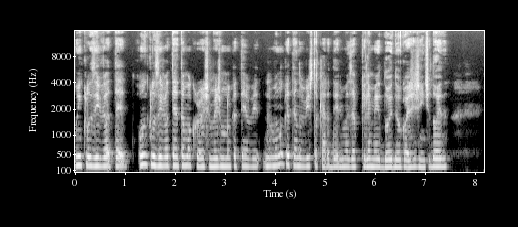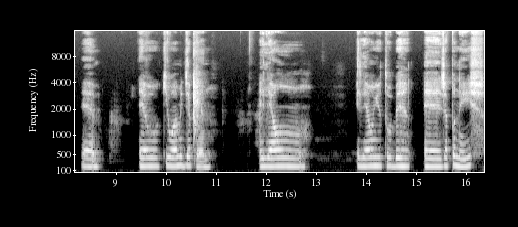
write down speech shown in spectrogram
Um, inclusive, até. Um, inclusive, eu tenho até uma crush, mesmo nunca, tenha vi, nunca tendo visto a cara dele, mas é porque ele é meio doido, eu gosto de gente doida. É, é o Kiwami Japan. Ele é um. Ele é um youtuber é, japonês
